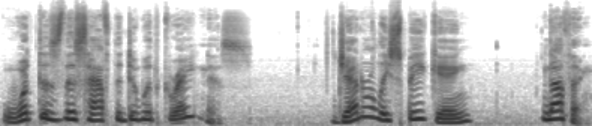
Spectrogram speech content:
what does this have to do with greatness? Generally speaking, nothing.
